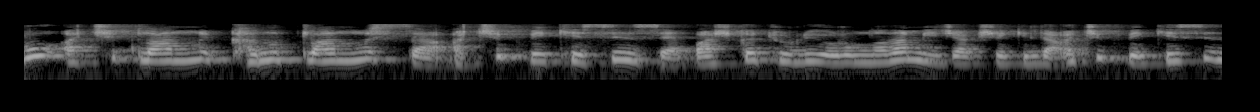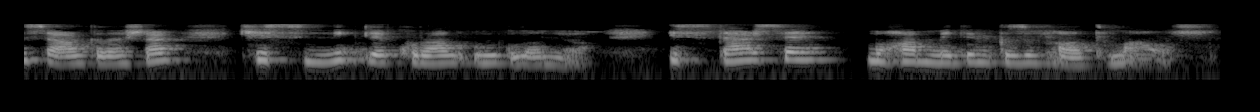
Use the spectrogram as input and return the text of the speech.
bu açıklanmış, kanıtlanmışsa, açık ve kesinse, başka türlü yorumlanamayacak şekilde açık ve kesinse arkadaşlar kesinlikle kural uygulanıyor. İsterse Muhammed'in kızı Fatıma olsun.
